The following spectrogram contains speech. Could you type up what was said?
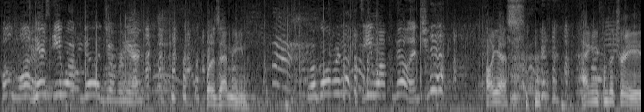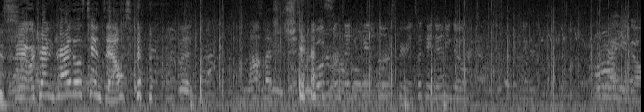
Cold water. Here's Ewok Village over here. What does that mean? We'll go over and look. It's Ewok Village. Oh, yes. Hanging from the trees. We're we're trying to dry those tents out. but not much. Roderman's educational experience. Okay, down you go. There you go.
